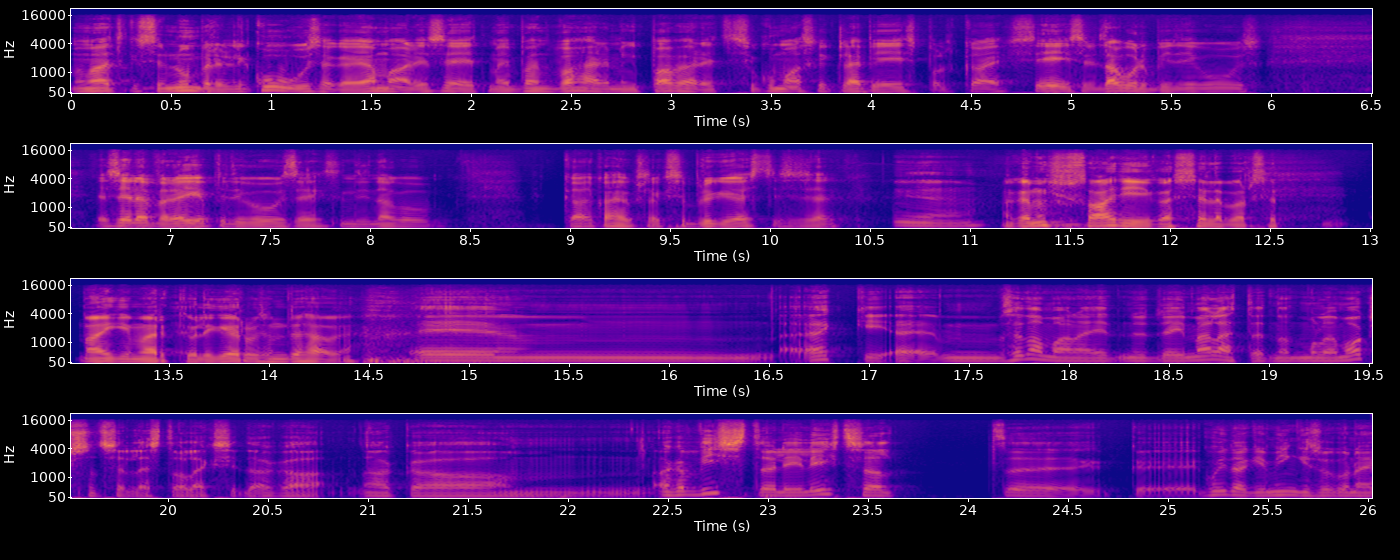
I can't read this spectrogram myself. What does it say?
ma ei mäleta, kas see number oli kuus, aga jama oli see, et ma ei pannud vahele mingit paberit, siis see kumas kõik läbi eespoolt ka, ehk siis ees oli tagurpidi kuus. Ja selle peale õigetpidi kuus, ehk siis nagu ka kahjuks läks see prügikasti, see särk. Yeah.. aga miks Adi, kas sellepärast, et Nike'i märki oli keerulisem teha või? Ehm,? äkki ehm,, seda ma nüüd ei mäleta, et nad mulle maksnud selle eest oleksid, aga, aga, aga vist oli lihtsalt kuidagi mingisugune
